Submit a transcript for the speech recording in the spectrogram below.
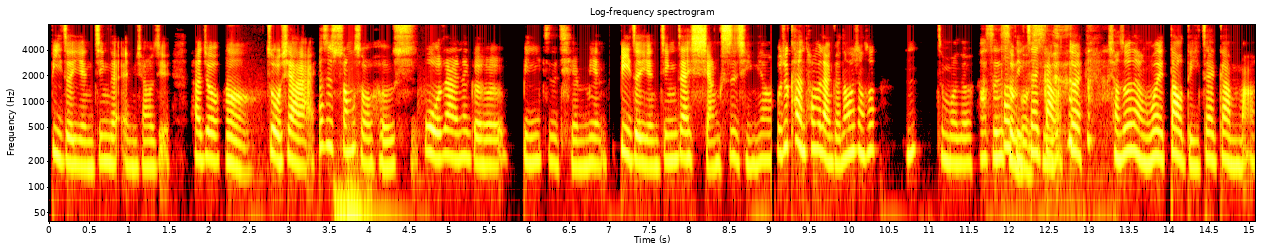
闭着眼睛的 M 小姐，他就嗯，坐下来，他是双手合十，握在那个鼻子前面，闭着眼睛在想事情一样。我就看他们两个，然后我想说，嗯，怎么了？发生到底什么事？在干嘛？对，想说两位到底在干嘛？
